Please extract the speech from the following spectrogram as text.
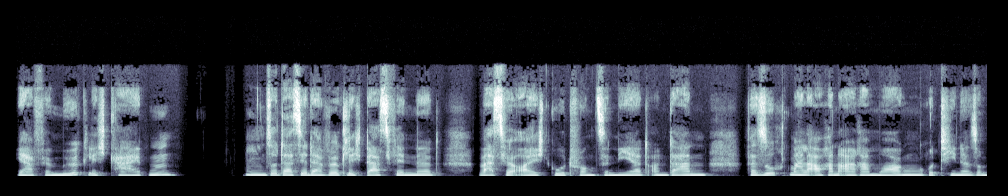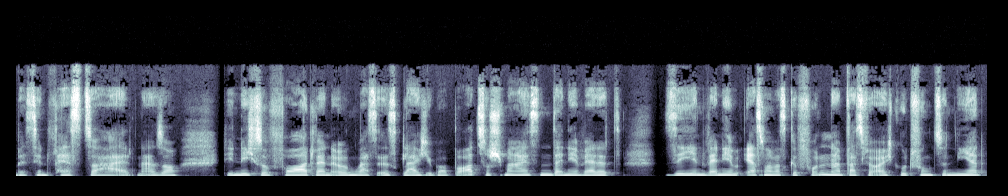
ja, für Möglichkeiten, hm, so dass ihr da wirklich das findet, was für euch gut funktioniert. Und dann versucht mal auch an eurer Morgenroutine so ein bisschen festzuhalten. Also die nicht sofort, wenn irgendwas ist, gleich über Bord zu schmeißen, denn ihr werdet sehen, wenn ihr erstmal was gefunden habt, was für euch gut funktioniert,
